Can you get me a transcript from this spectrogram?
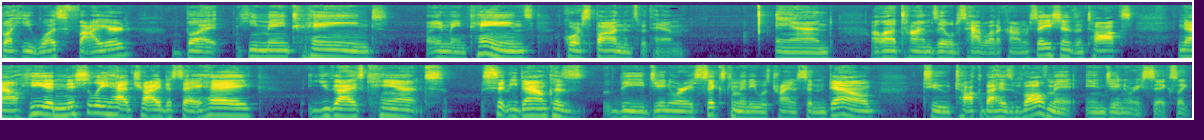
but he was fired. But he maintained and maintains a correspondence with him. And a lot of times they will just have a lot of conversations and talks. Now, he initially had tried to say, hey, you guys can't sit me down because the January 6th committee was trying to sit him down to talk about his involvement in January 6th. Like,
